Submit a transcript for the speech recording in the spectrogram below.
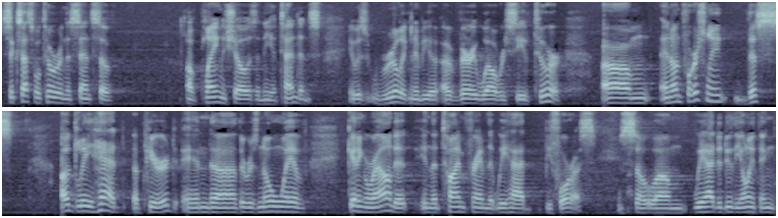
successful tour in the sense of of playing the shows and the attendance. It was really going to be a, a very well received tour. Um, and unfortunately, this ugly head appeared, and uh, there was no way of getting around it in the time frame that we had before us. So um, we had to do the only thing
